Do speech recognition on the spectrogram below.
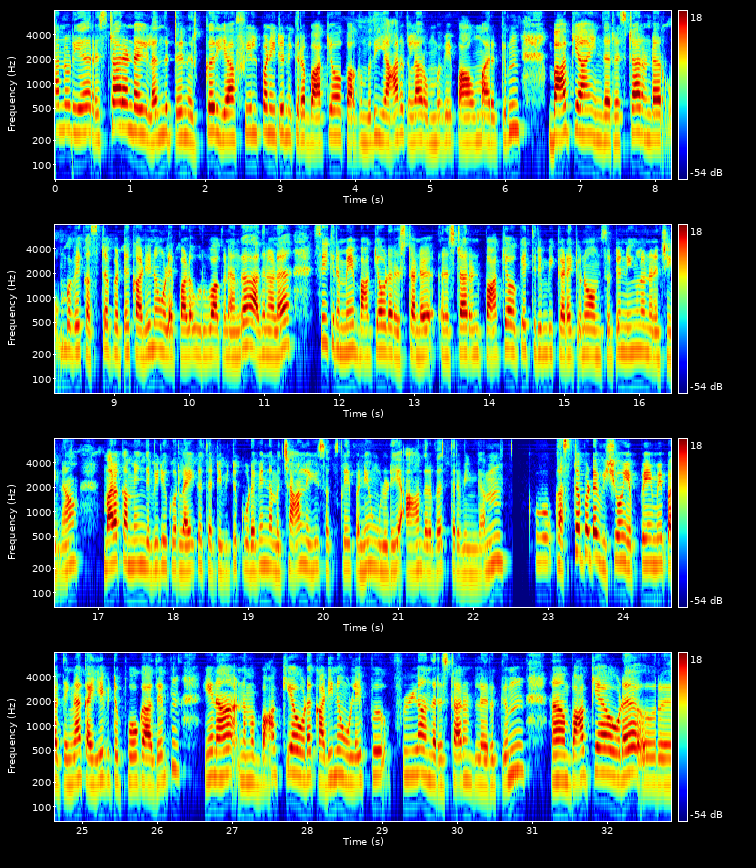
தன்னுடைய ரெஸ்டாரண்ட்டை இழந்துட்டு நிற்கதியாக ஃபீல் பண்ணிட்டு நிற்கிற பாக்கியாவை பார்க்கும்போது யாருக்கெல்லாம் ரொம்பவே பாவமாக இருக்குது பாக்கியா இந்த ரெஸ்டாரண்ட்டை ரொம்பவே கஷ்டப்பட்டு கடின உழைப்பால் உருவாக்குனாங்க. அதனால் சீக்கிரமே பாக்கியாவோட ரெஸ்டாரண்ட் ரெஸ்டாரண்ட் பாக்கியாவுக்கே திரும்பி கிடைக்கணும் அப்படின்னு சொல்லிட்டு நீங்களும் நினச்சிங்கன்னா மறக்காமல் இந்த வீடியோக்கு ஒரு லைக்கை தட்டி விட்டு கூடவே நம்ம சேனலையும் சப்ஸ்கிரைப் பண்ணி உங்களுடைய ஆதரவை தருவீங்க. கஷ்டப்பட்ட விஷயம் எப்பயுமே பார்த்திங்கன்னா கையை விட்டு போகாது. ஏன்னா நம்ம பாக்கியாவோட கடின உழைப்பு ஃபுல்லாக அந்த ரெஸ்டாரண்ட்டில் இருக்குது பாக்கியாவோட ஒரு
